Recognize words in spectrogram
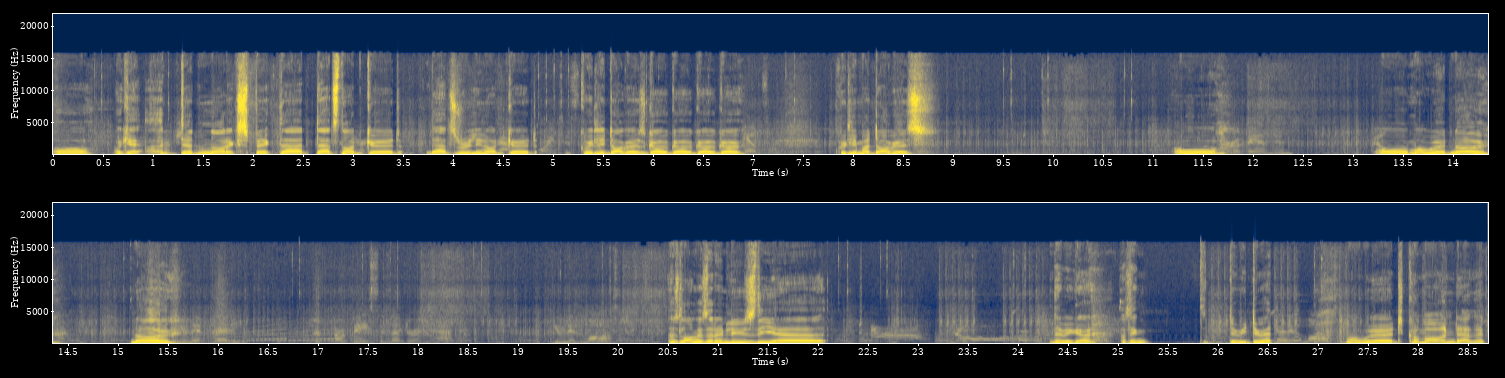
Oh, okay. I did not expect that. That's not good. That's really not good. Quickly, doggos, go, go, go, go. Quickly, my doggos. Oh, oh my word, no. No. Unit ready. Our base is under attack. Unit lost. As long as I don't lose the, uh... There we go. I think... d- Did we do it? My word, come on, damn it.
